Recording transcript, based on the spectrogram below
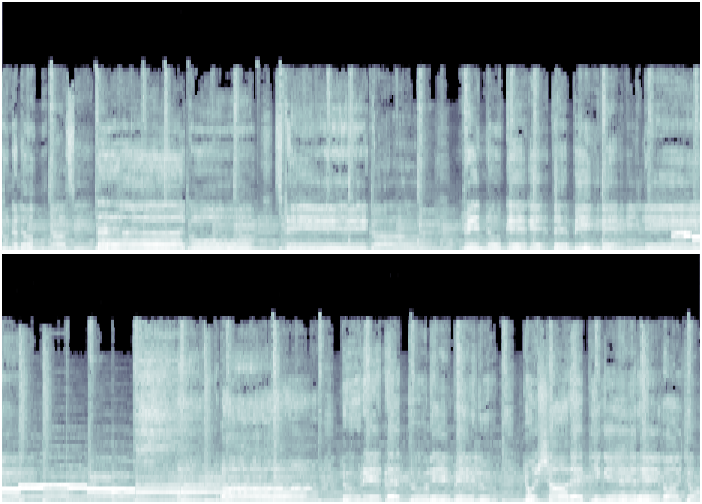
ဒုနှလုံးသားစီတဲ့ကိုစတေးကရွေးနှုတ်ခဲ့ခဲ့တဲ့ပေးခဲ့ပြီလေမော လေးပဲလူညှို့ရှာတဲ့ပြင်ငယ်တွေကယုံ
